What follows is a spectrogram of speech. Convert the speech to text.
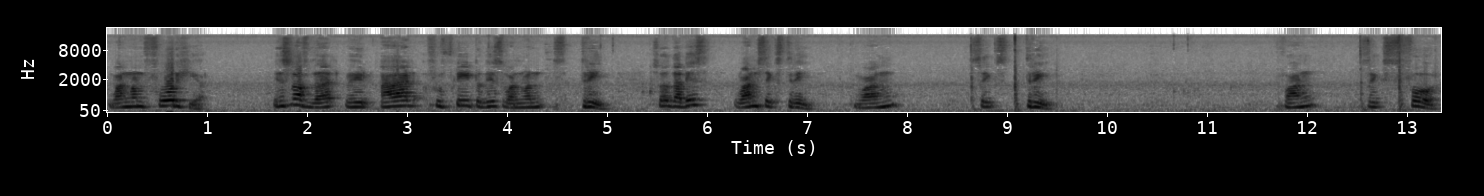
114 here. Instead of that we will add 50 to this 113 so that is 163 163 164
